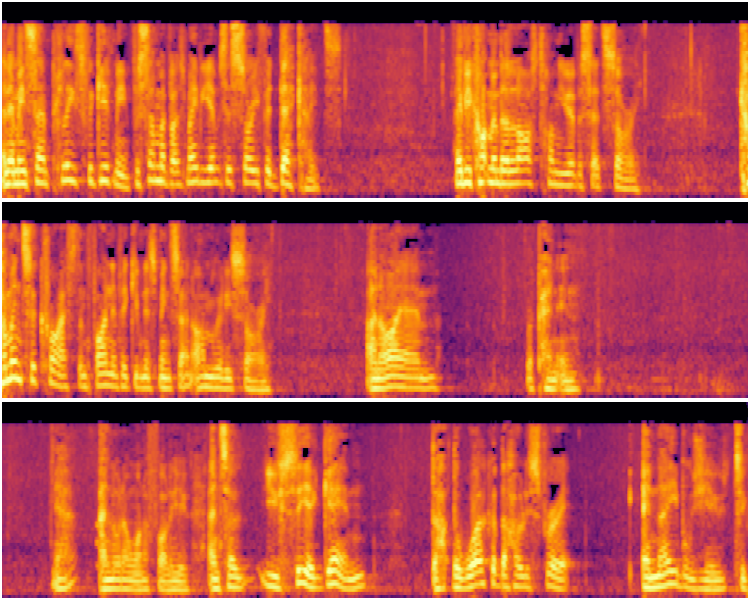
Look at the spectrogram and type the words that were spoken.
And it means saying, please forgive me. For some of us, maybe you haven't said sorry for decades. Maybe you can't remember the last time you ever said sorry. Coming to Christ and finding forgiveness means saying, I'm really sorry. And I am repenting. Yeah? And Lord, I want to follow you. And so you see again, the, the work of the Holy Spirit enables you to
